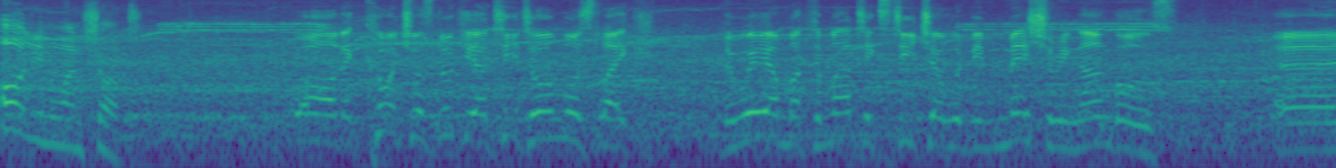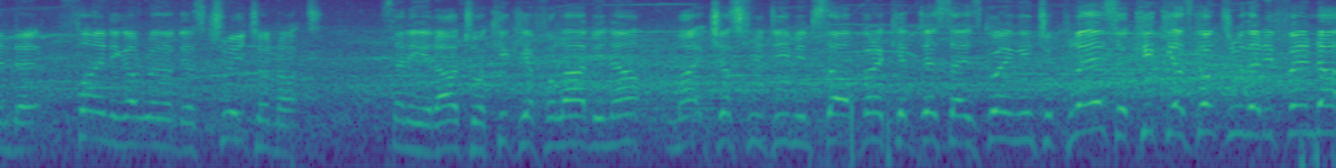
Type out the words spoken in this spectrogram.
all in one shot. Well, the coach was looking at it almost like the way a mathematics teacher would be measuring angles and uh, finding out whether they're straight or not. Sending it out to Okiki Afolabi now. Might just redeem himself. Bereket Desta is going into play. So Kiki has gone through the defender.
